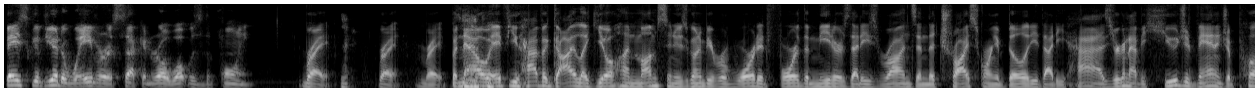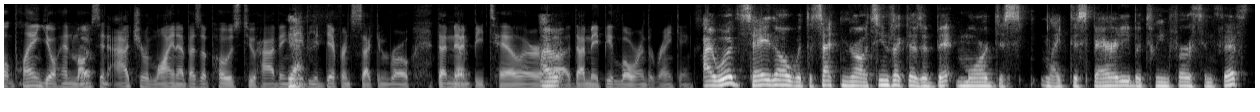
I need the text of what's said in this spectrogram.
basically, if you had to waiver a second row, what was the point? Right. Right, right. But exactly. now, if you have a guy like Johan Momsen who's going to be rewarded for the meters that he runs and the try scoring ability that he has, you're going to have a huge advantage of p- playing Johan Momsen yep. at your lineup as opposed to having yeah. maybe a different second row that yep. might be Taylor, uh, that may be lower in the rankings. I would say though, with the second row, it seems like there's a bit more dis- like disparity between first and fifth.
